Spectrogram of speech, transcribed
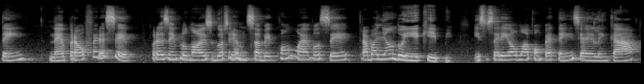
tem né, para oferecer. Por exemplo, nós gostaríamos de saber como é você trabalhando em equipe. Isso seria uma competência a elencar,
